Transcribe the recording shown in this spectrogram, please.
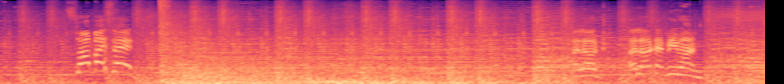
stop. Stop, I said! Alert! Alert, everyone!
